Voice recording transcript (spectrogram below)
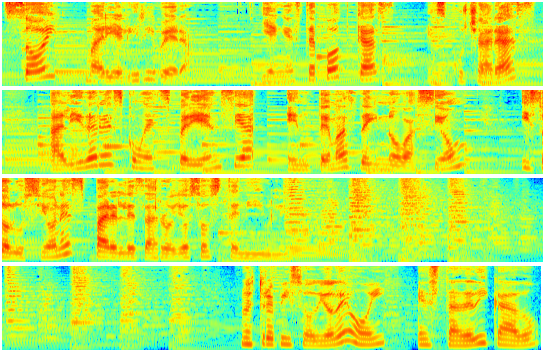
Soy Marieli Rivera y en este podcast escucharás a líderes con experiencia en temas de innovación y soluciones para el desarrollo sostenible. Nuestro episodio de hoy está dedicado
